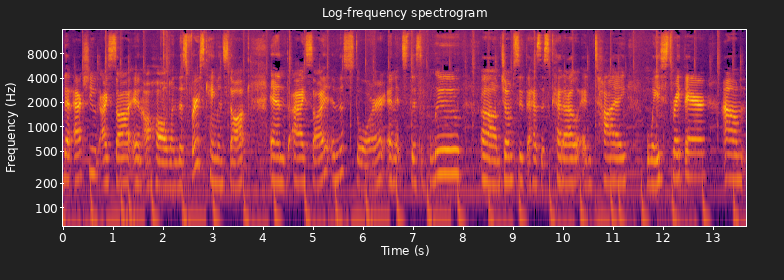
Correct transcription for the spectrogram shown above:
that actually I saw in a haul when this first came in stock and I saw it in the store and it's this blue um, jumpsuit that has this cutout and tie waist right there. Um,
